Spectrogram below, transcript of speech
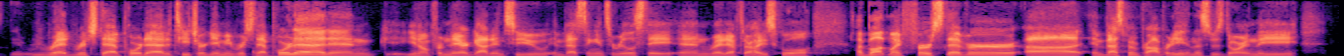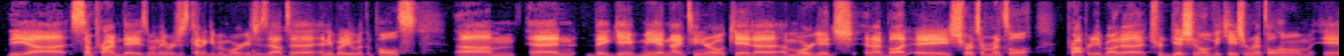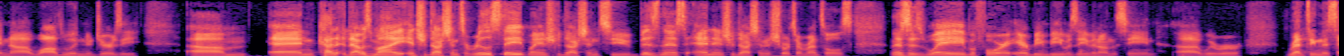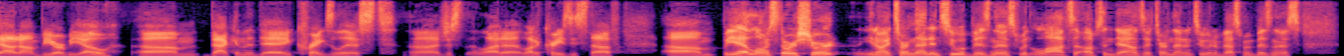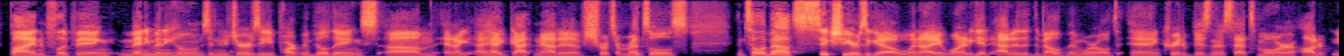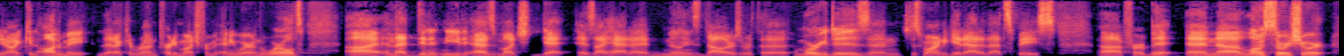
read Rich Dad Poor Dad. A teacher gave me Rich Dad Poor Dad, and you know, from there, got into investing into real estate. And right after high school, I bought my first ever uh, investment property, and this was during the the uh, subprime days when they were just kind of giving mortgages out to anybody with a pulse um, and they gave me a 19 year old kid a, a mortgage and i bought a short-term rental property I bought a traditional vacation rental home in uh, wildwood new jersey. Um, and kind of that was my introduction to real estate my introduction to business and introduction to short-term rentals. This is way before airbnb was even on the scene. Uh, we were renting this out on vrbo um, back in the day craigslist uh, just a lot of a lot of crazy stuff. Um, but yeah, long story short, you know, I turned that into a business with lots of ups and downs. I turned that into an investment business, buying and flipping many, many homes in New Jersey, apartment buildings. Um, and I, I had gotten out of short term rentals until about six years ago when I wanted to get out of the development world and create a business that's more, auto, you know, I can automate that I can run pretty much from anywhere in the world. Uh, and that didn't need as much debt as I had. I had millions of dollars worth of mortgages and just wanted to get out of that space uh, for a bit. And uh, long story short,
